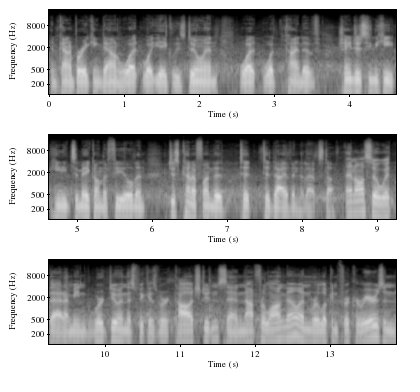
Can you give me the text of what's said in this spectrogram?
and kind of breaking down what what Yeagley's doing, what what kind of changes he he, he needs to make on the field, and just kind of fun to, to to dive into that stuff. And also with that, I mean, we're doing this because we're college students and not for long though, and we're looking for careers and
